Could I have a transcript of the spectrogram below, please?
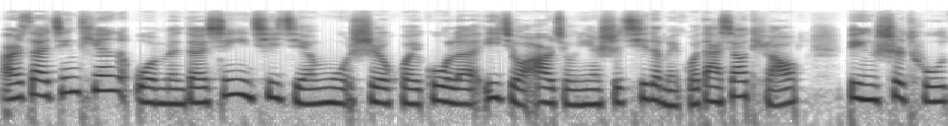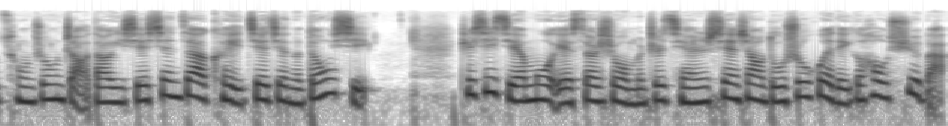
而在今天，我们的新一期节目是回顾了1929年时期的美国大萧条，并试图从中找到一些现在可以借鉴的东西。这期节目也算是我们之前线上读书会的一个后续吧。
